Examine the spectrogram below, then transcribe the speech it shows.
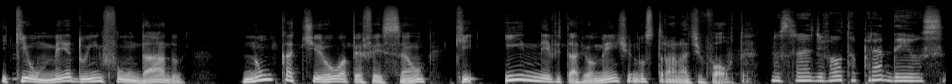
e que o medo infundado nunca tirou a perfeição que inevitavelmente nos trará de volta. Nos trará de volta para Deus.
